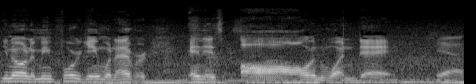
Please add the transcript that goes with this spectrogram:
you know what I mean, four game whatever, and it's all in one day. Yeah.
